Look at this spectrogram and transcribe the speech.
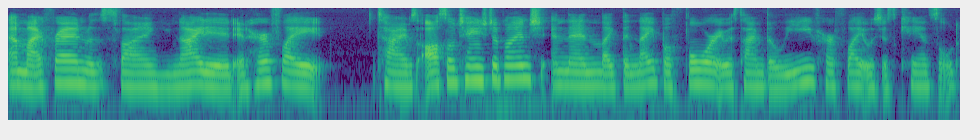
And my friend was flying United, and her flight times also changed a bunch. And then, like the night before it was time to leave, her flight was just canceled.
